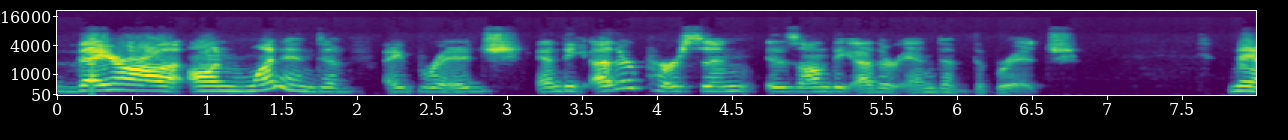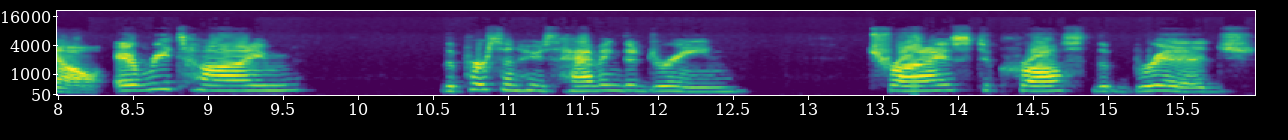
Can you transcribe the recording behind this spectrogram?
they are on one end of a bridge and the other person is on the other end of the bridge. Now, every time the person who's having the dream tries to cross the bridge,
